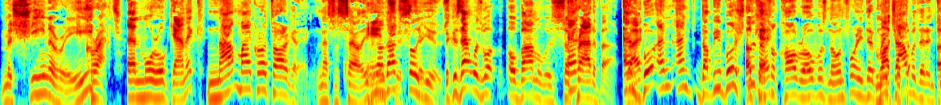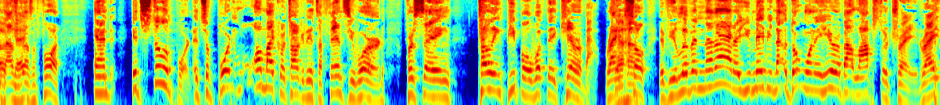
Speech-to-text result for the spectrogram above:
machinery. Correct. And more organic. not micro targeting necessarily, even though that's still used. Because that was what Obama was so And- proud about, and, right? Bu- and and W. Bush too. Okay. That's what Karl Rove was known for. He did a great Micro- job with it in okay. 2000, 2004. And it's still important. It's important. All micro targeting. It's a fancy word for saying telling people what they care about, right? Uh-huh. So if you live in Nevada, you maybe not, don't want to hear about lobster trade, right?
